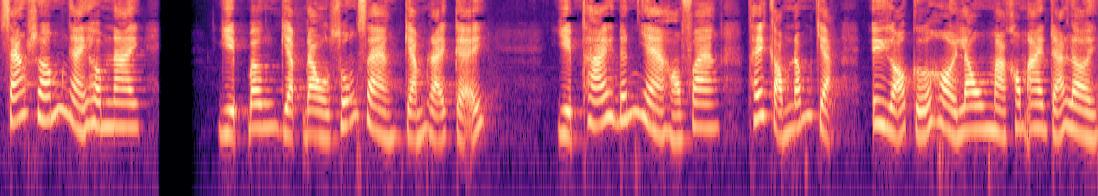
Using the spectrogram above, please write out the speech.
sáng sớm ngày hôm nay, Diệp Bân dập đầu xuống sàn, chậm rãi kể. Diệp Thái đến nhà họ Phan, thấy cổng đóng chặt, y gõ cửa hồi lâu mà không ai trả lời.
